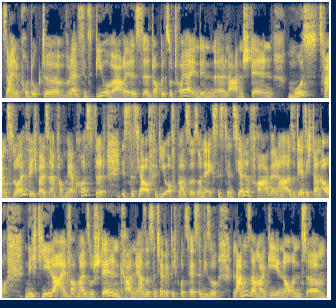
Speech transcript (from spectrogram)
seine Produkte, weil es jetzt Bioware ist, äh, doppelt so teuer in den äh, Laden stellen muss, zwangsläufig, weil es einfach mehr kostet, ist das ja auch für die oftmals so, so eine existenzielle Frage. Ja, also der sich dann auch nicht jeder einfach mal so stellen kann. Ja, also es sind ja wirklich Prozesse, die so langsamer gehen. Ne? Und ähm,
